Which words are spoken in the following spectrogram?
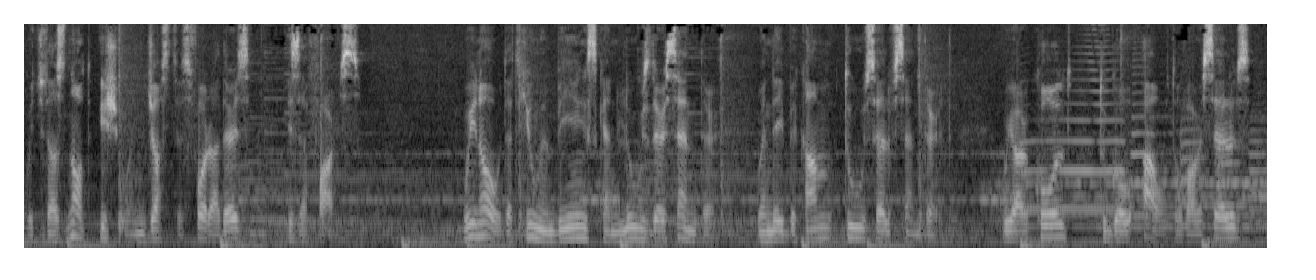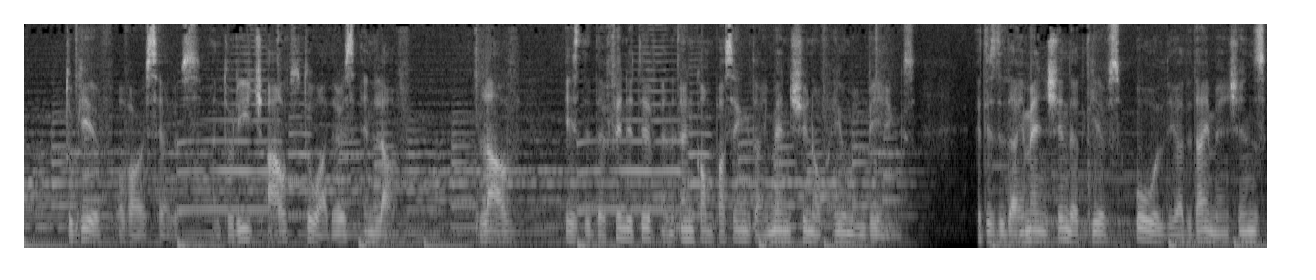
which does not issue injustice for others is a farce. We know that human beings can lose their center when they become too self centered. We are called to go out of ourselves, to give of ourselves, and to reach out to others in love. Love is the definitive and encompassing dimension of human beings. It is the dimension that gives all the other dimensions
